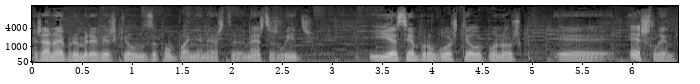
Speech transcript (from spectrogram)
já não é a primeira vez que ele nos acompanha nesta, nestas leads e é sempre um gosto tê-lo connosco. É, é, excelente.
